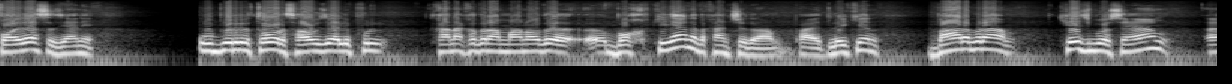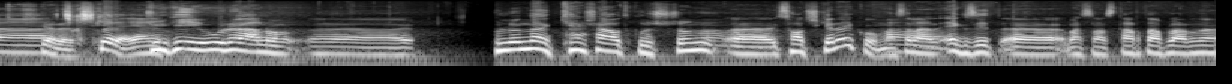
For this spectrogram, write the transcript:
foydasiz. Ya'ni u biri to'g'ri saudiyalik pul qanaqadir ham ma'noda e, boqib kelgan edi qanchadir ham payt. Lekin baribir ham kech bo'lsa ham e, chiqish kerak. ya'ni chunki uni e, pulini cash out qilish uchun sotish kerak-ku. Masalan exit masalan startaplarni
